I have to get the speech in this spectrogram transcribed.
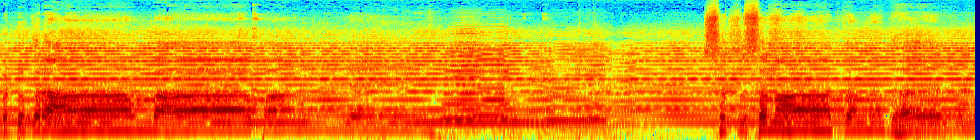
બટુકરામ બાપા સત સનાતન ધર્મની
